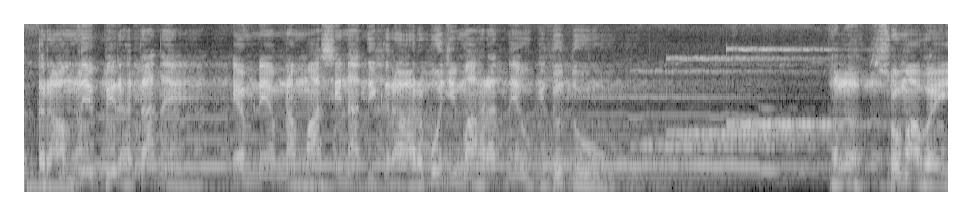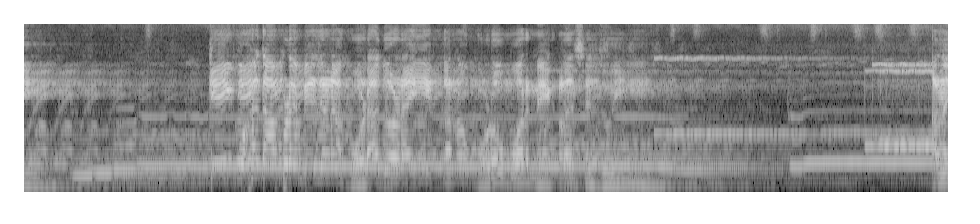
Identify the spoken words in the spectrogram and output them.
રામદેવ પીર હતા ને એમને એમના માસીના દીકરા અરબુજી મહારાજને એવું કીધું તું હલો. સોમાભાઈ કે એક વખત આપણે બે જણા ઘોડા દોડાઈએ કનો ઘોડો મોર નીકળે છે જોઈએ. અને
